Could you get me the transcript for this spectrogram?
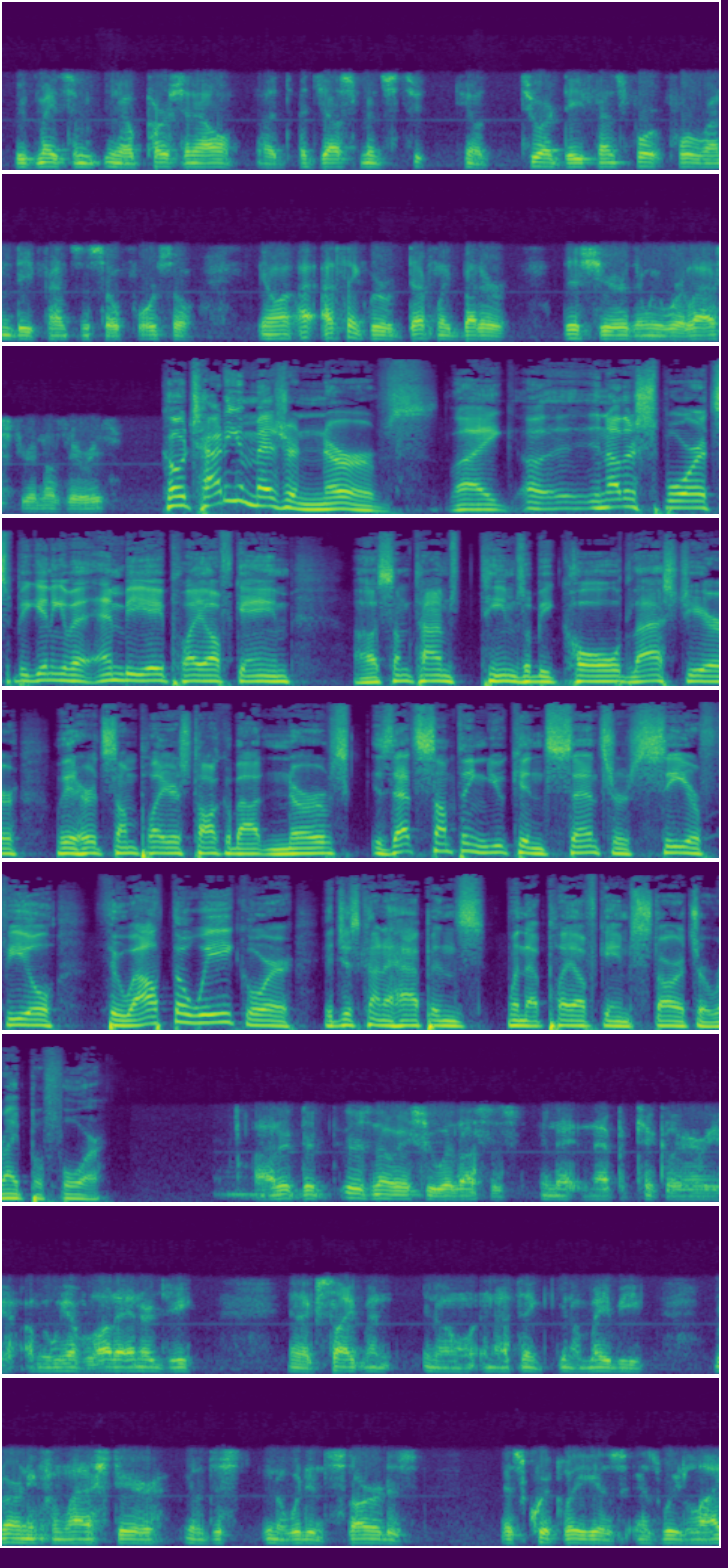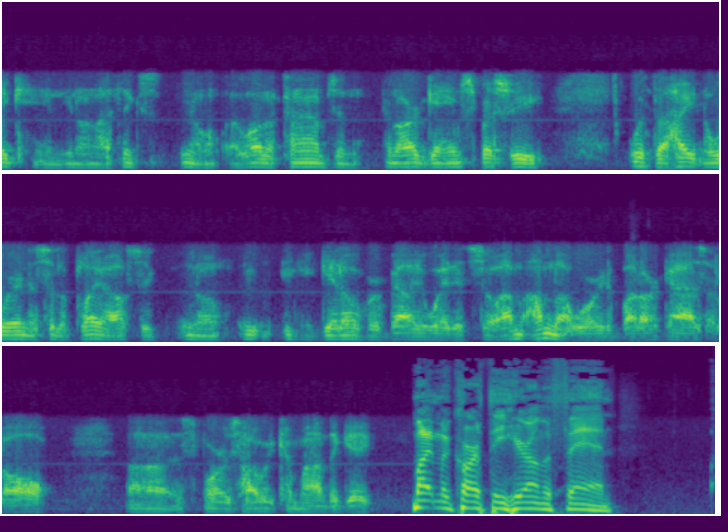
we've made some you know personnel adjustments to you know to our defense for for run defense and so forth. So you know, I, I think we are definitely better this year than we were last year in those areas. Coach, how do you measure nerves? Like uh, in other sports, beginning of an NBA playoff game, uh, sometimes teams will be cold. Last year, we had heard some players talk about nerves. Is that something you can sense or see or feel throughout the week, or it just kind of happens when that playoff game starts or right before? Uh, there, there's no issue with us in that in that particular area. I mean, we have a lot of energy and excitement, you know, and I think you know maybe learning from last year, you know, just you know we didn't start as as quickly as as we like. And you know, and I think you know a lot of times in in our game, especially with the heightened awareness of the playoffs, it, you know, it, it can get over evaluated. So I'm I'm not worried about our guys at all uh, as far as how we come out of the gate. Mike McCarthy here on the fan.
